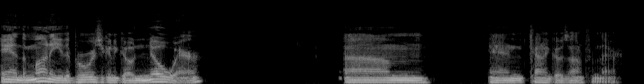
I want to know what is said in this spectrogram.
and the money, the Brewers are going to go nowhere. Um, and kind of goes on from there.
